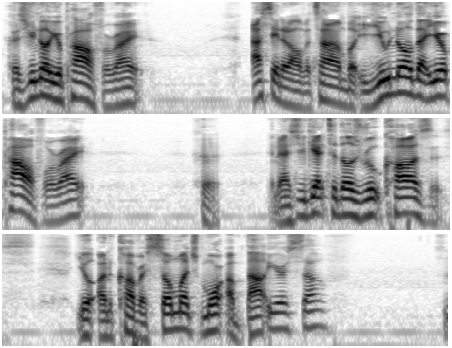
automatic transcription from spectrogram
Because you know you're powerful, right? I say that all the time, but you know that you're powerful, right? and as you get to those root causes, you'll uncover so much more about yourself.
